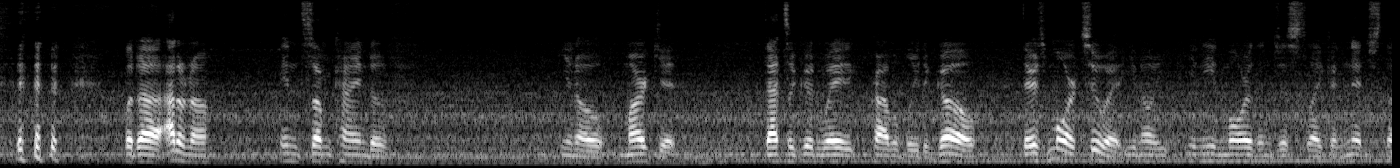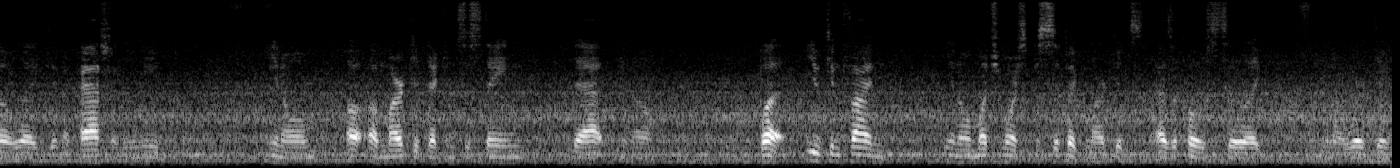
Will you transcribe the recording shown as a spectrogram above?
but uh, I don't know, in some kind of you know market, that's a good way probably to go. There's more to it, you know. You need more than just like a niche, though, like in a passion. You need, you know, a, a market that can sustain that, you know. But you can find you know much more specific markets as opposed to like you know working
